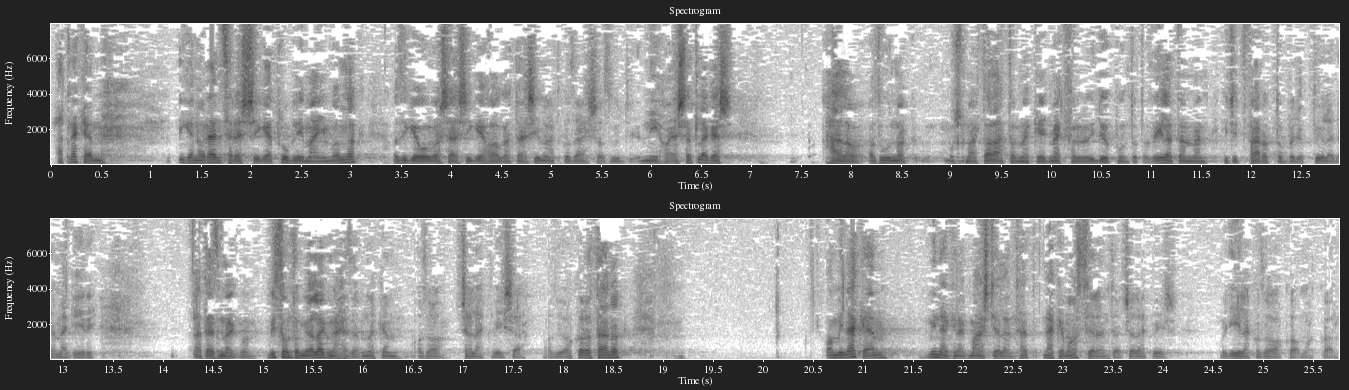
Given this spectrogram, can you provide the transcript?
Hát nekem igen, a rendszerességgel problémáim vannak, az igeolvasás, igehallgatás, imádkozás az úgy néha esetleges. Hála az Úrnak, most már találtam neki egy megfelelő időpontot az életemben, kicsit fáradtabb vagyok tőle, de megéri. Tehát ez megvan. Viszont ami a legnehezebb nekem, az a cselekvése az ő akaratának. Ami nekem, mindenkinek mást jelenthet, nekem azt jelenti a cselekvés, hogy élek az alkalmakkal.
